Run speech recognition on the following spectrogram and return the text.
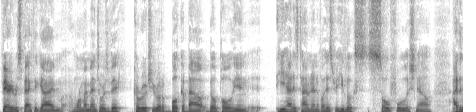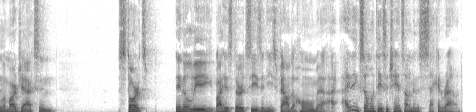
very respected guy. One of my mentors, Vic Carucci, wrote a book about Bill Polian. He had his time in NFL history. He looks so foolish now. I think Lamar Jackson starts in the league by his third season. He's found a home. And I, I think someone takes a chance on him in the second round.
